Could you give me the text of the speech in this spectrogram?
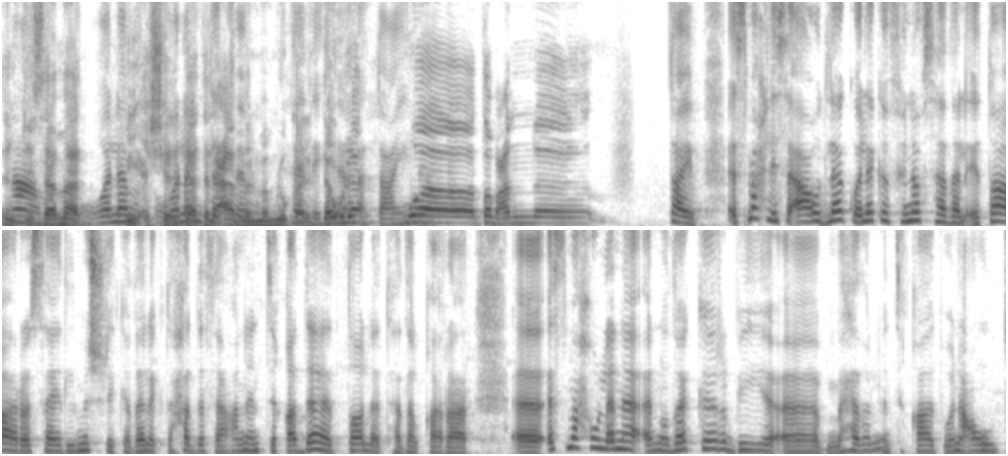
نعم، انقسامات ولم- في الشركات العامة المملوكه للدوله التعيينات. وطبعا آه، طيب اسمح لي سأعود لك ولكن في نفس هذا الإطار السيد المشري كذلك تحدث عن انتقادات طالت هذا القرار. آه، اسمحوا لنا أن نذكر بهذا الانتقاد ونعود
